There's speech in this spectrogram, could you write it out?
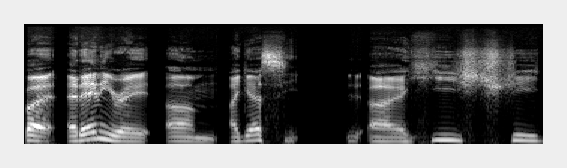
But at any rate, um, I guess he- uh, he she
